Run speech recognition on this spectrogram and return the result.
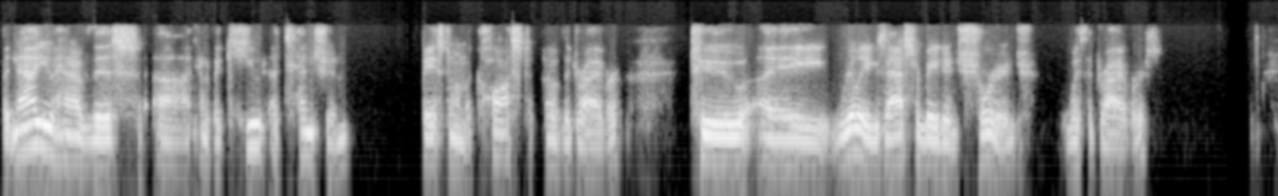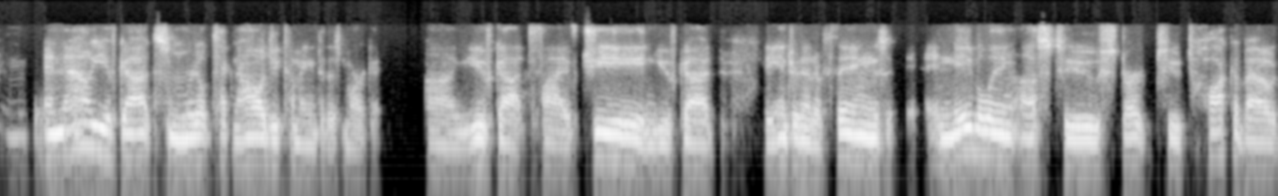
But now you have this uh, kind of acute attention based on the cost of the driver to a really exacerbated shortage with the drivers. And now you've got some real technology coming into this market. Uh, you've got 5G and you've got the Internet of Things enabling us to start to talk about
